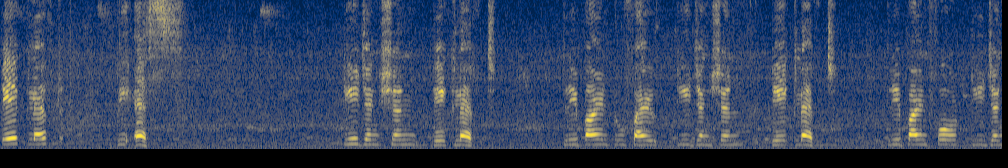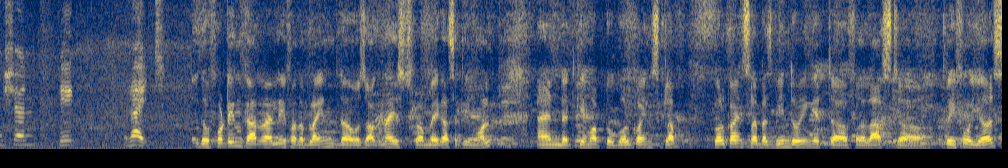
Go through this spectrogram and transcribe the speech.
Take left PS. T junction, take left. 3.25 T junction, take left. 3.4 T junction, take right. The 14 car rally for the blind uh, was organized from Mega City Mall and it came up to Gold Coins Club. Gold Coins Club has been doing it uh, for the last uh, three, four years,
